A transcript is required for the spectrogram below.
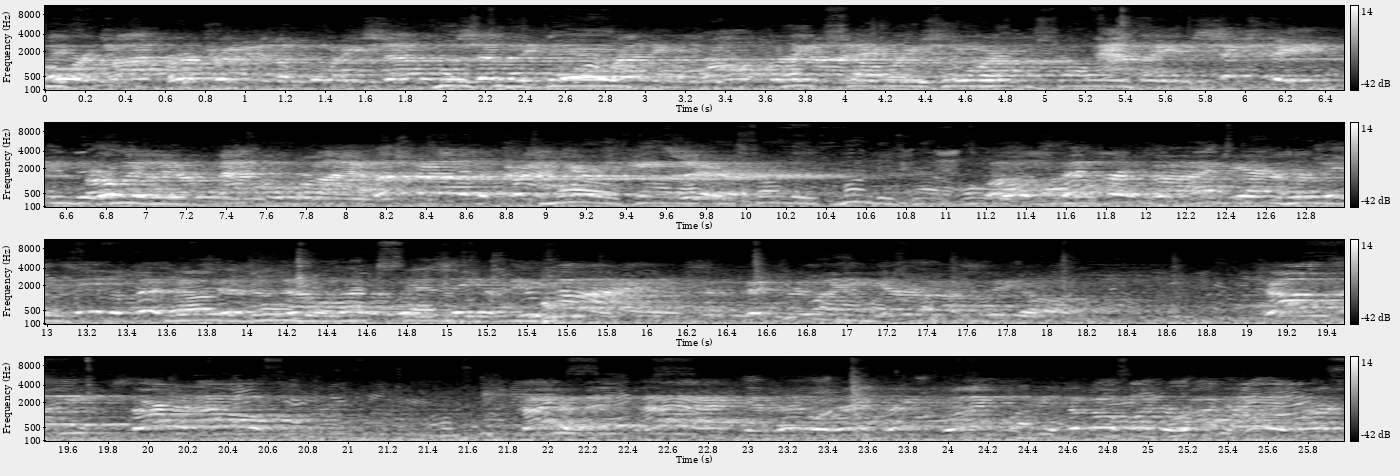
Over Todd Bertrand in the 47, the 74 rounding the wrong 39 Avery Storm, and the 16 early leader Matt O'Brien. Let's go down to the track here at Keith Sayre. Well, it's Bedford time here for the team of business. This is the one we've seen a few times in victory lane here on Oswego. John Zink started out trying to big back, and then when that green flag, he took off like a rocket. He was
